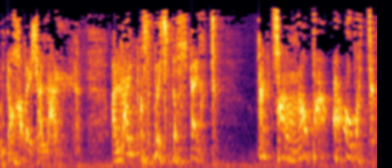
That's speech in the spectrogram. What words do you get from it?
Und doch habe ich allein, allein auf mich gestellt, ganz Europa erobert.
